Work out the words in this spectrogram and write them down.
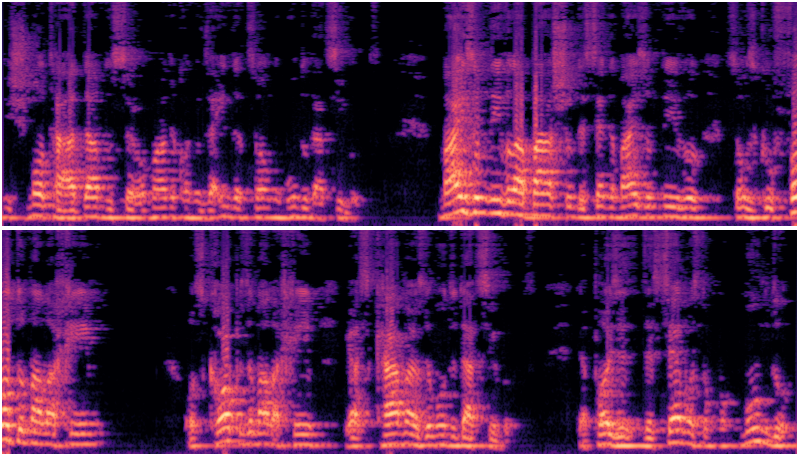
Nishmot HaAdam do ser humano, quando eles ainda estão no mundo da Tzilut. Mais um nível abaixo, descendo mais um nível, são os gufot do Malachim, os corpos do Malachim e as câmaras do mundo da Tzilut. Depois descemos no mundo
